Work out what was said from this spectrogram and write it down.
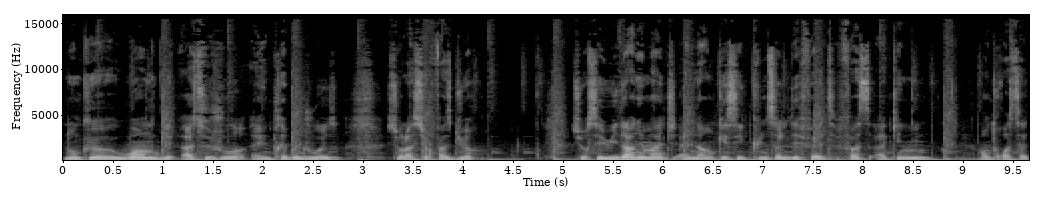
Donc, Wang, à ce jour, est une très bonne joueuse sur la surface dure. Sur ses 8 derniers matchs, elle n'a encaissé qu'une seule défaite face à Kenin en 3-7.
